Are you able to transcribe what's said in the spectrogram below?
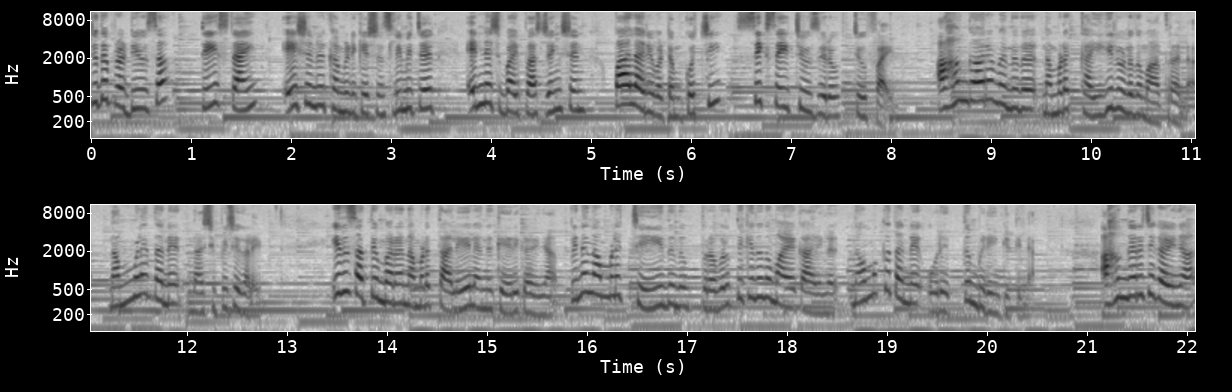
to the producer taste time Asianet communications limited N H bypass junction Palarivattom Kochi six eight two zero two five അഹങ്കാരം എന്നത് നമ്മുടെ കയ്യിലുള്ളത് മാത്രമല്ല നമ്മളെ തന്നെ നശിപ്പിച്ചു കളയും. ഇത് സത്യം പറയാൻ നമ്മുടെ തലയിൽ അങ്ങ് കയറി കഴിഞ്ഞാൽ പിന്നെ നമ്മൾ ചെയ്യുന്നതും പ്രവർത്തിക്കുന്നതുമായ കാര്യങ്ങൾ നമുക്ക് തന്നെ ഒരെത്തും പിടിയും കിട്ടില്ല. അഹങ്കരിച്ചു കഴിഞ്ഞാൽ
